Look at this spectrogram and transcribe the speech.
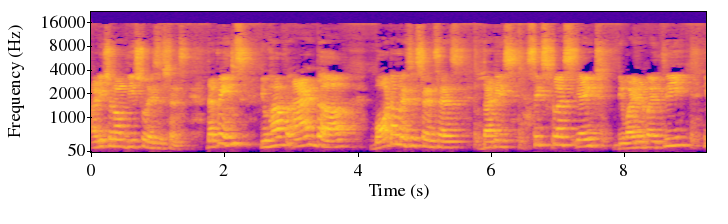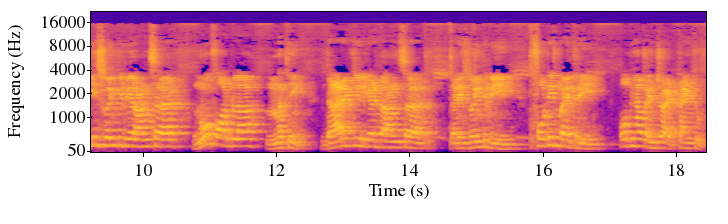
addition of these two resistance. That means you have to add the bottom resistances that is 6 plus 8 divided by 3 is going to be your answer. No formula nothing. Directly you'll get the answer that is going to be 14 by 3 hope you have enjoyed. Thank you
